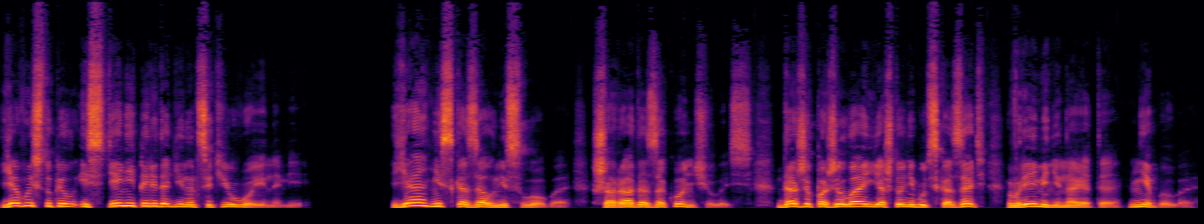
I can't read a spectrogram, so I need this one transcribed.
я выступил из тени перед одиннадцатью воинами. Я не сказал ни слова. Шарада закончилась. Даже пожелая я что-нибудь сказать, времени на это не было.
